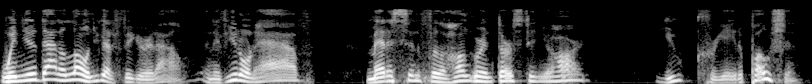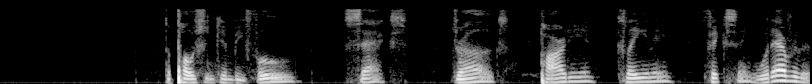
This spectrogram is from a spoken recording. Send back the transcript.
When you're that alone, you got to figure it out. And if you don't have medicine for the hunger and thirst in your heart, you create a potion. The potion can be food, sex, drugs, partying, cleaning, fixing, whatever the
